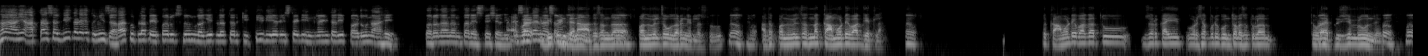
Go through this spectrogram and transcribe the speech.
हा आणि आता सगळीकडे तुम्ही जरा कुठला पेपर उचलून बघितलं तर किती रिअल इस्टेट इन्व्हेंटरी पडून आहे. कोरोना नंतर एस्पेशली ते सगळ्यांना आहे ना आता समजा हो. पनवेलचं उदाहरण घेतलंस तू हो, हो. आता पनवेलचा समजा कामोठे बाग घेतला हो. तर कामोठे बागात तू जर काही वर्षापूर्वी गुंतवलं असं तुला तेवढं हो. ऍप्रिशिएशन मिळून जाईल हो हो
